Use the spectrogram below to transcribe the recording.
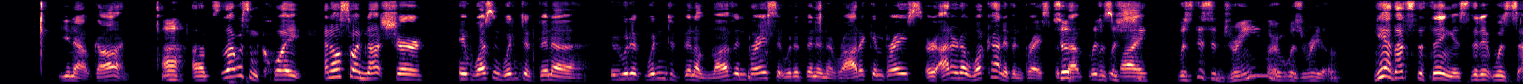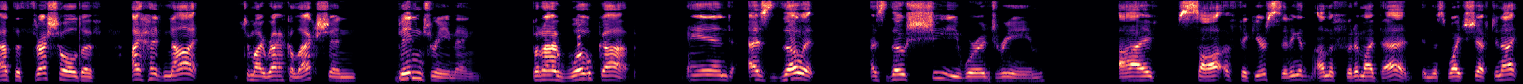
you know, gone. Ah, Um, so that wasn't quite. And also, I'm not sure. It wasn't. Wouldn't have been a. It would have. Wouldn't have been a love embrace. It would have been an erotic embrace, or I don't know what kind of embrace. But So that was- was, was my. she- Was this a dream or was real? Yeah, that's the thing is that it was at the threshold of I had not, to my recollection, been dreaming, but I woke up and as though it, as though she were a dream, I saw a figure sitting on the foot of my bed in this white shift and I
